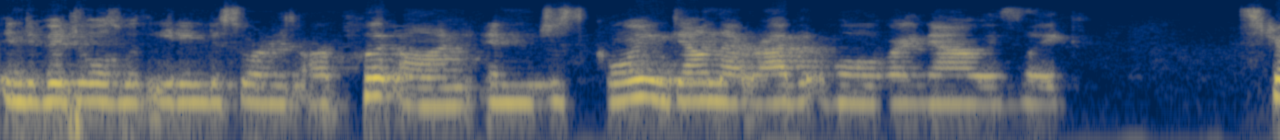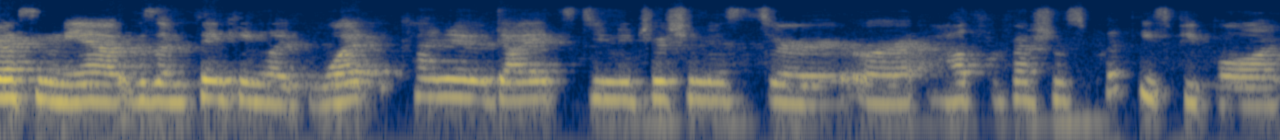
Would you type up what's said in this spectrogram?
individuals with eating disorders are put on. And just going down that rabbit hole right now is like stressing me out because I'm thinking like, what kind of diets do nutritionists or, or health professionals put these people on?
